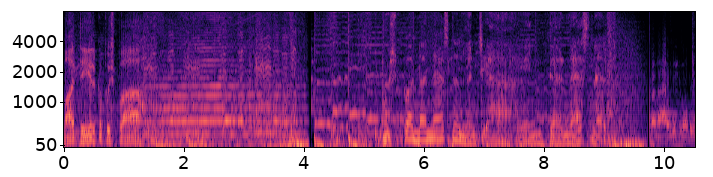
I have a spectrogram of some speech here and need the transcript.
பார்ட்டி இருக்கு புஷ்பா. புஷ்பா நேஷனல் லஞ்சியா இன்டர்நேஷனல். படம் ஆரம்பிக்கும் போது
